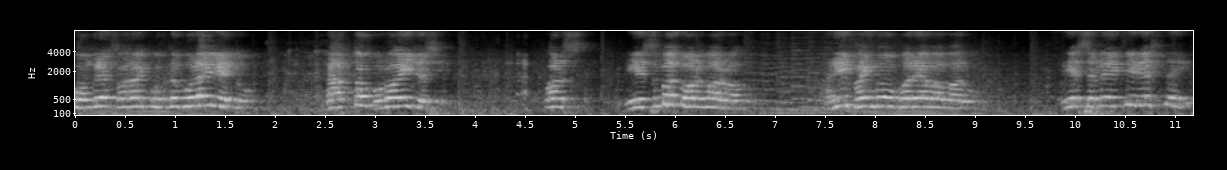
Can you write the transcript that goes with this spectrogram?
કોંગ્રેસ વાળા કોકને બોલાવી લેજો. નાચતો ઘોડો આવી જશે. પણ રેસમાં દોડવાનો હરીફાઈમાં ઊભા રહેવા મારું. રેસ એટલે એટલી રેસ નહીં.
